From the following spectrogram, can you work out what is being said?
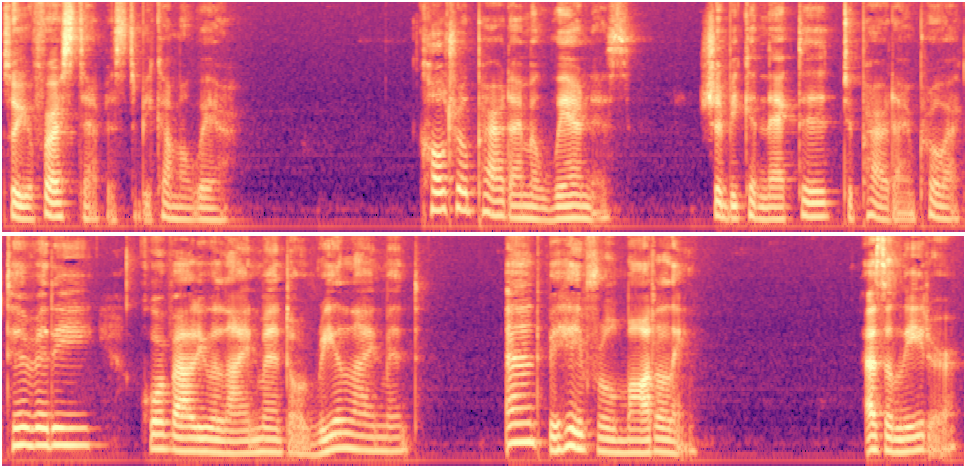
So, your first step is to become aware. Cultural paradigm awareness should be connected to paradigm proactivity, core value alignment or realignment, and behavioral modeling. As a leader,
